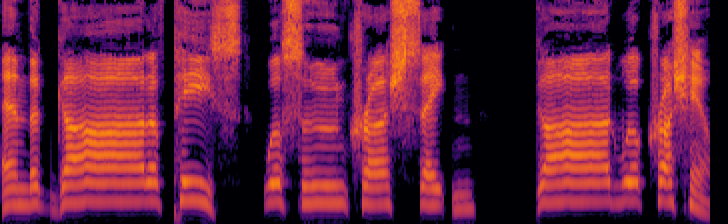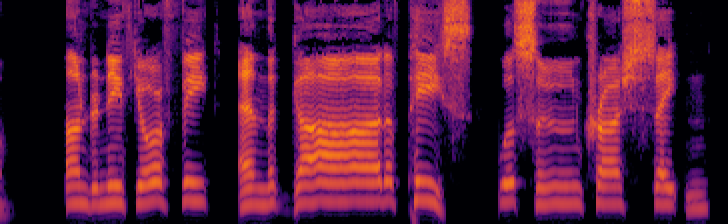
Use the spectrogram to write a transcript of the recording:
And the God of peace will soon crush Satan. God will crush him underneath your feet, and the God of peace will soon crush Satan.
